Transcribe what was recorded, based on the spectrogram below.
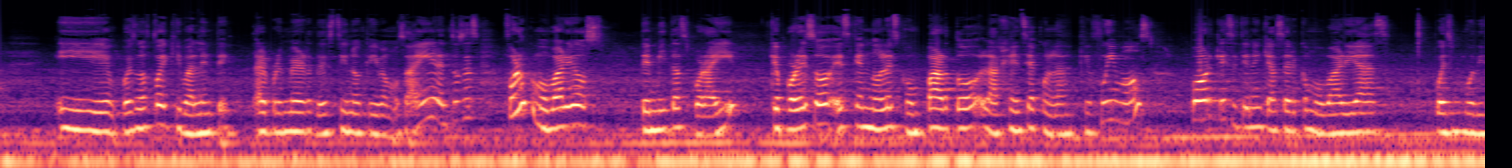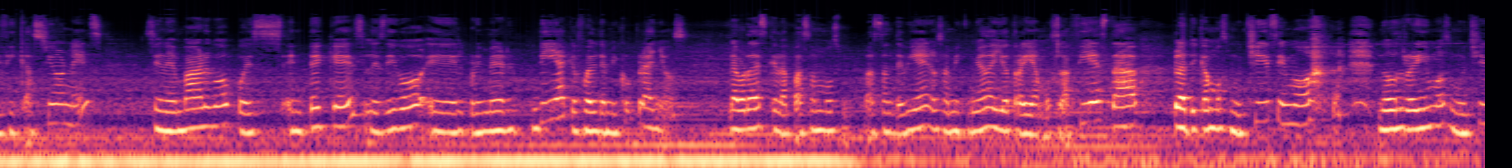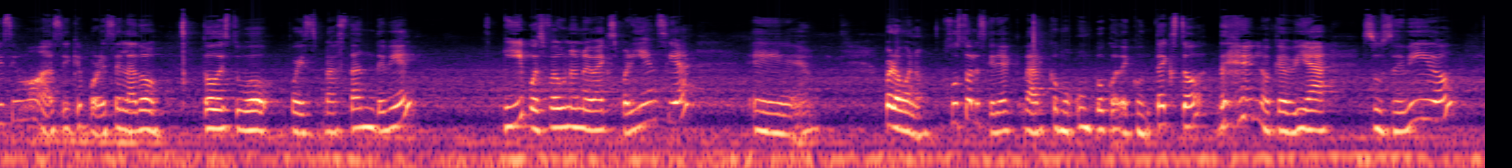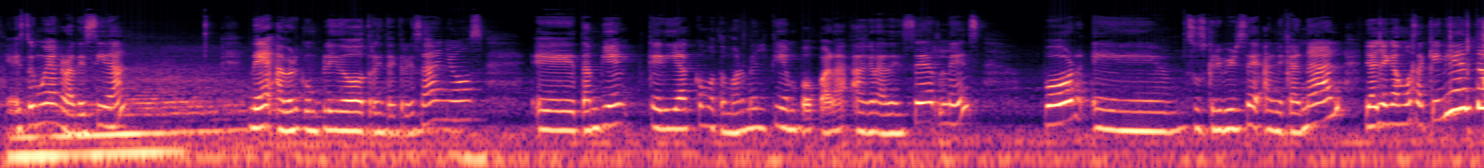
y pues no fue equivalente al primer destino que íbamos a ir. Entonces fueron como varios temitas por ahí, que por eso es que no les comparto la agencia con la que fuimos, porque se tienen que hacer como varias pues modificaciones. Sin embargo, pues en Teques, les digo, el primer día, que fue el de mi cumpleaños, La verdad es que la pasamos bastante bien, o sea, mi cuñada y yo traíamos la fiesta, platicamos muchísimo, nos reímos muchísimo, así que por ese lado todo estuvo pues bastante bien y pues fue una nueva experiencia. Eh, pero bueno, justo les quería dar como un poco de contexto de lo que había sucedido. Estoy muy agradecida de haber cumplido 33 años. Eh, también quería como tomarme el tiempo para agradecerles por eh, suscribirse al canal. Ya llegamos a 500.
